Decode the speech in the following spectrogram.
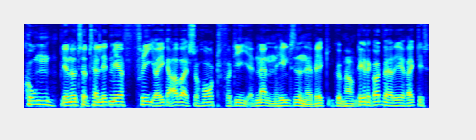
konen bliver nødt til at tage lidt mere fri og ikke arbejde så hårdt, fordi at manden hele tiden er væk i København. Det kan da godt være, det er rigtigt.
